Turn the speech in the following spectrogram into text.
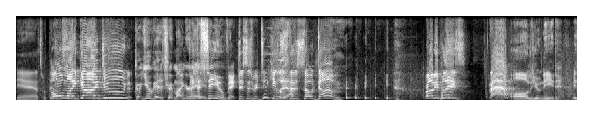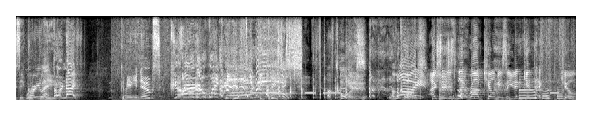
yeah, that's what they Oh my god, dude! Gr- You get a trip mine grenade. Good to see you, Vic. This is ridiculous. This is so dumb. Robbie, please! Ah! All you need is a Where are you blade. at? Throw a knife! Come here, you noobs. Come Oh, no, wait! You fucking piece of shit! Of course. Of Why? course. I should have just let Rob kill me so you didn't get that kill.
